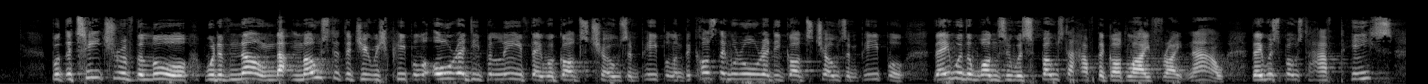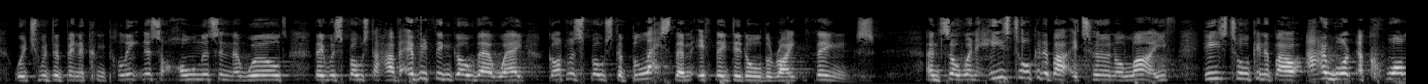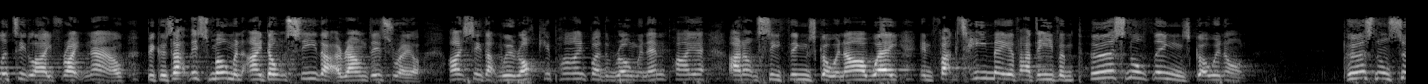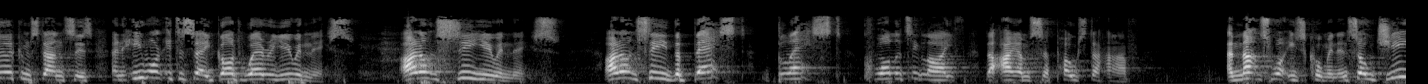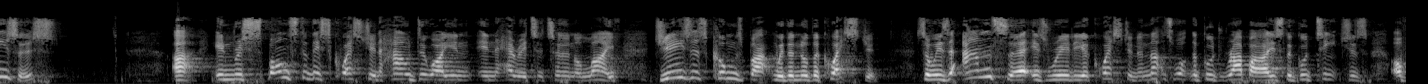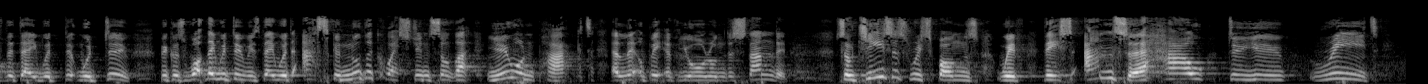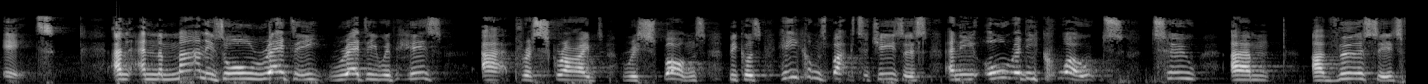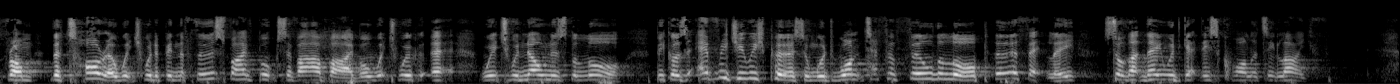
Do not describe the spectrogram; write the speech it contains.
But the teacher of the law would have known that most of the Jewish people already believed they were God's chosen people. And because they were already God's chosen people, they were the ones who were supposed to have the God life right now. They were supposed to have peace, which would have been a completeness, a wholeness in their world. They were supposed to have everything go their way. God was supposed to bless them if they did all the right things. And so when he's talking about eternal life, he's talking about, I want a quality life right now, because at this moment I don't see that around Israel. I see that we're occupied by the Roman Empire. I don't see things going our way. In fact, he may have had even personal things going on. Personal circumstances. And he wanted to say, God, where are you in this? I don't see you in this. I don't see the best, blessed, quality life that I am supposed to have. And that's what he's coming. And so Jesus, uh, in response to this question, how do I in- inherit eternal life? Jesus comes back with another question. So his answer is really a question, and that's what the good rabbis, the good teachers of the day would, would do. Because what they would do is they would ask another question so that you unpacked a little bit of your understanding. So Jesus responds with this answer, how do you read it? And, and the man is already ready with his uh, prescribed response because he comes back to Jesus and he already quotes two um, uh, verses from the Torah, which would have been the first five books of our Bible, which were, uh, which were known as the law because every Jewish person would want to fulfill the law perfectly so that they would get this quality life.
